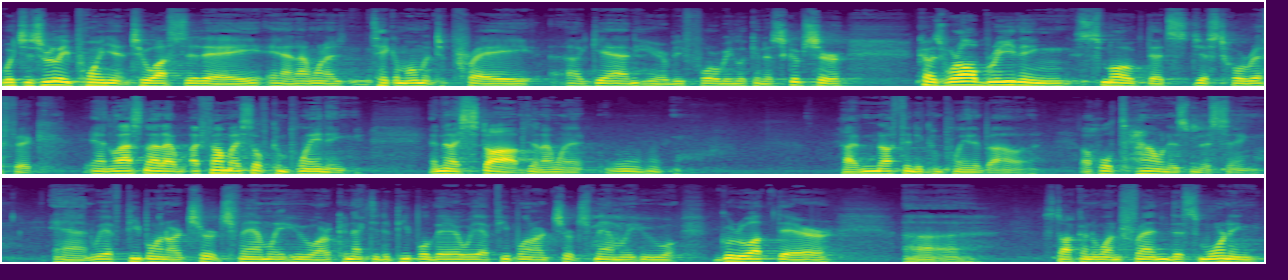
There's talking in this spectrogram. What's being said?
which is really poignant to us today. And I want to take a moment to pray again here before we look into Scripture, because we're all breathing smoke that's just horrific. And last night I, I, found myself complaining, and then I stopped and I went, I have nothing to complain about. A whole town is missing. And we have people in our church family who are connected to people there. We have people in our church family who grew up there. Uh, I was talking to one friend this morning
